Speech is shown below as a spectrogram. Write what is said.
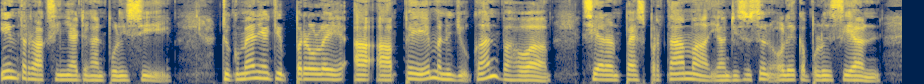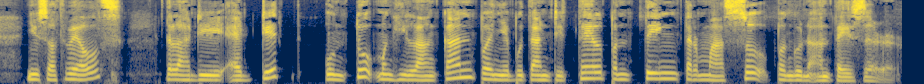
interaksinya dengan polisi. Dokumen yang diperoleh AAP menunjukkan bahwa siaran pers pertama yang disusun oleh kepolisian New South Wales telah diedit untuk menghilangkan penyebutan detail penting termasuk penggunaan taser.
